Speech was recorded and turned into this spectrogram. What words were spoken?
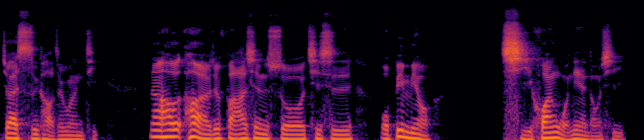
就在思考这个问题。那后后来我就发现说，其实我并没有喜欢我念的东西。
